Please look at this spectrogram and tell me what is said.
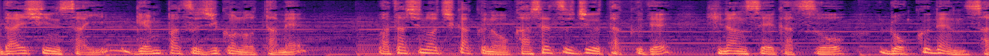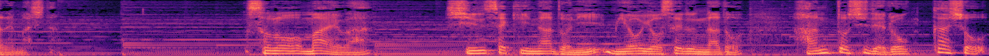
大震災原発事故のため私の近くの仮設住宅で避難生活を6年されました。その前は親戚などに身を寄せるなど半年で6カ所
